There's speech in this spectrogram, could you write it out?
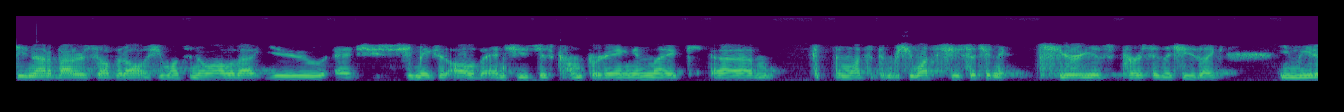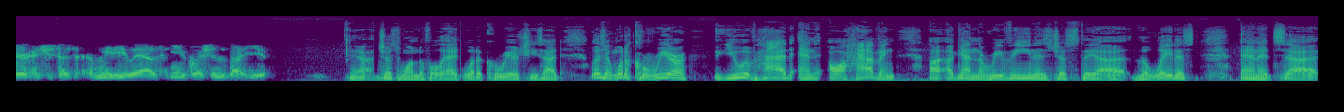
she's not about herself at all. She wants to know all about you, and she's she makes it all about, and she's just comforting and like, um, and wants to, she wants, she's such a curious person that she's like, you meet her and she starts immediately asking you questions about you. Yeah, just wonderful. What a career she's had. Listen, what a career you have had and are having. Uh, again, the Ravine is just the uh, the latest, and it's uh,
